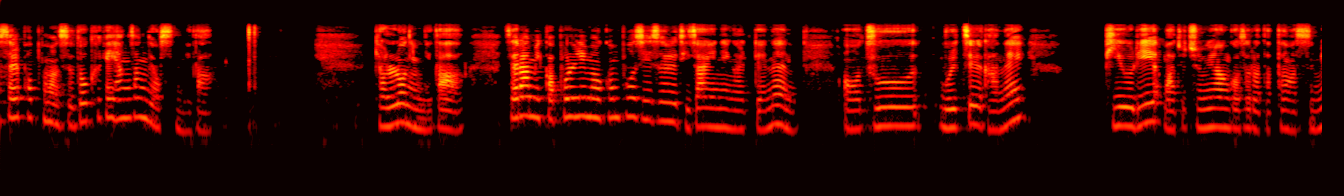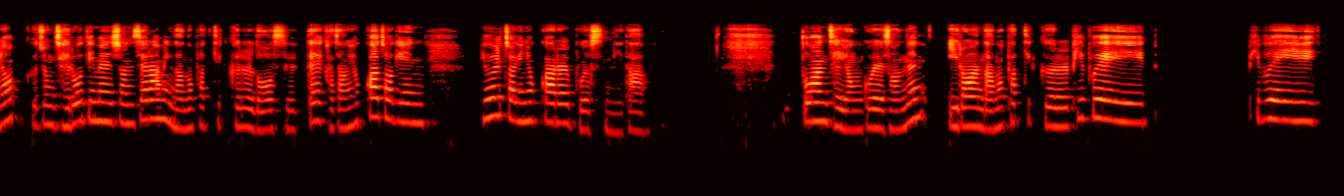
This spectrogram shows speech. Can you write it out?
셀 퍼포먼스도 크게 향상되었습니다. 결론입니다. 세라믹과 폴리머 컴포짓을 디자이닝할 때는 어, 두 물질 간의 비율이 아주 중요한 것으로 나타났으며 그중 제로 디멘션 세라믹 나노 파티클을 넣었을 때 가장 효과적인 효율적인 효과를 보였습니다. 또한 제 연구에서는 이러한 나노파티클을 PVA, PVA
